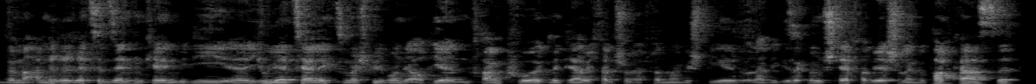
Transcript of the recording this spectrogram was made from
wenn man andere Rezensenten kennt, wie die äh, Julia Zerlik zum Beispiel, wohnt ja auch hier in Frankfurt, mit der habe ich dann schon öfter mal gespielt. Oder wie gesagt, mit dem Steff habe ich ja schon lange gepodcastet.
